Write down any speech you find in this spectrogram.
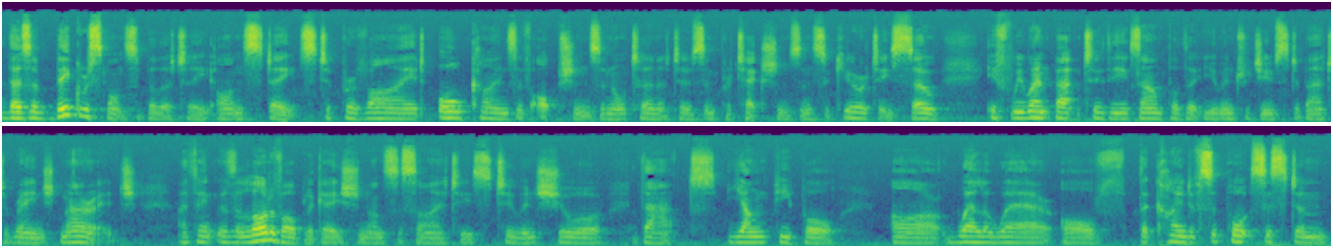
There's a big responsibility on states to provide all kinds of options and alternatives and protections and securities. So, if we went back to the example that you introduced about arranged marriage, I think there's a lot of obligation on societies to ensure that young people are well aware of the kind of support system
